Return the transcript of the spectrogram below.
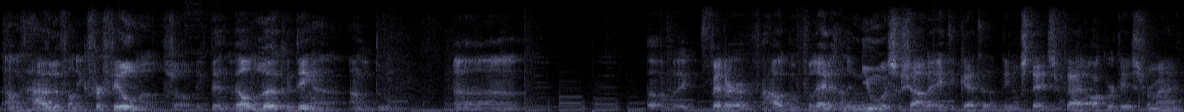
aan het huilen van ik verveel me of zo. Ik ben wel leuke dingen aan het doen. Eh, eh, ik, verder hou ik me volledig aan de nieuwe sociale etiketten, die nog steeds vrij awkward is voor mij.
